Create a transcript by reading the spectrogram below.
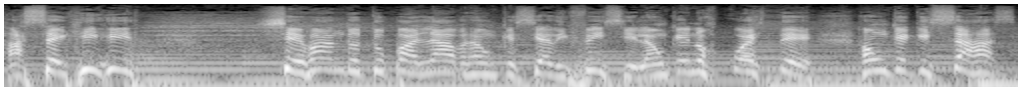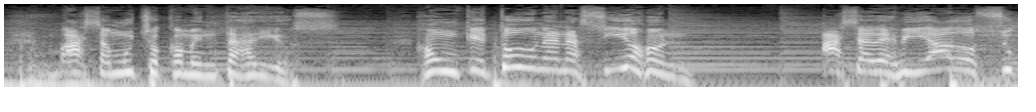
A seguir llevando tu palabra, aunque sea difícil, aunque nos cueste, aunque quizás haya muchos comentarios, aunque toda una nación haya desviado su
